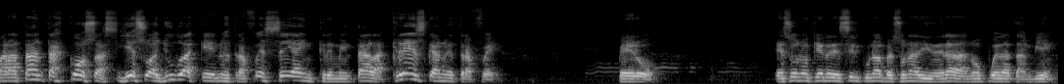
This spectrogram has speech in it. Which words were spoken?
para tantas cosas y eso ayuda a que nuestra fe sea incrementada, crezca nuestra fe. Pero eso no quiere decir que una persona adinerada no pueda también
